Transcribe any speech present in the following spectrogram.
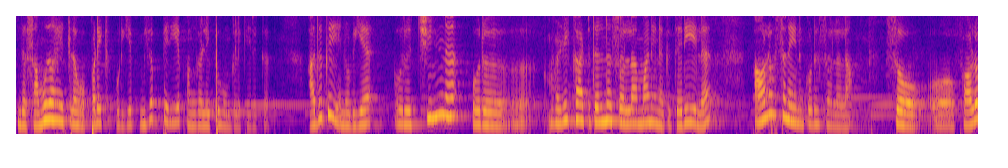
இந்த சமுதாயத்தில் ஒப்படைக்கக்கூடிய மிகப்பெரிய பங்களிப்பு உங்களுக்கு இருக்குது அதுக்கு என்னுடைய ஒரு சின்ன ஒரு வழிகாட்டுதல்னு சொல்லாமான்னு எனக்கு தெரியல. ஆலோசனைன்னு கூட சொல்லலாம். ஸோ ஃபாலோ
